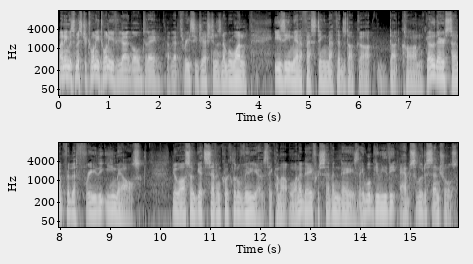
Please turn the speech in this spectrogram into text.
My name is Mr. 2020. If you got gold today, I've got three suggestions. Number one, easymanifestingmethods.com. Go there, sign up for the free emails. You'll also get seven quick little videos. They come out one a day for seven days. They will give you the absolute essentials.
